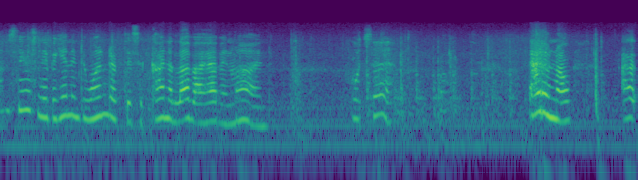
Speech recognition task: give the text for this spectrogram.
I'm seriously beginning to wonder if there's a kind of love I have in mind. What's that? I don't know. I,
